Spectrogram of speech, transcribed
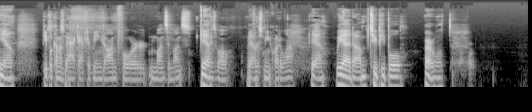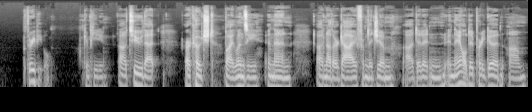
You know, People coming back after being gone for months and months Yeah. as well. Yeah. First meet in quite a while. Yeah, we had um, two people, or well, three people competing. Uh, two that are coached by Lindsay, and then another guy from the gym uh, did it, and, and they all did pretty good. Um,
